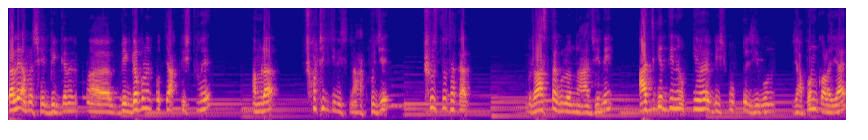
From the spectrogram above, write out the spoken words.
তাহলে আমরা সেই বিজ্ঞানের বিজ্ঞাপনের প্রতি আকৃষ্ট হয়ে আমরা সঠিক জিনিস না খুঁজে, সুস্থ থাকার রাস্তাগুলো না জেনে আজকের দিনেও কীভাবে বিষমুক্ত জীবন যাপন করা যায়,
